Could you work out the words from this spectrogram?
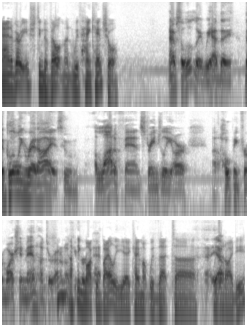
and a very interesting development with Hank Henshaw. Absolutely. We had the the glowing red eyes, who a lot of fans, strangely, are uh, hoping for Martian Manhunter. I don't know if I think Michael that. Bailey yeah came up with that uh, with yeah. that idea.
